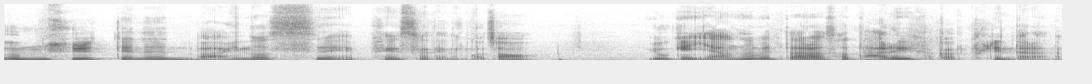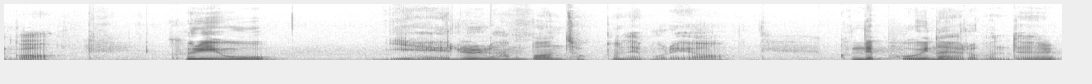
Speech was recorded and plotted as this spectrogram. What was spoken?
음수일 때는 마이너스 fx가 되는 거죠. 요게 양음에 따라서 다르게 각각 풀린다라는 거. 그리고 얘를 한번 적분해 보래요. 근데 보이나 여러분들?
